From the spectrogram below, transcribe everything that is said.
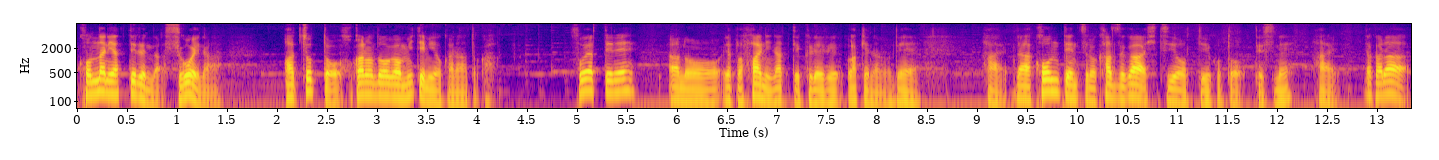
こんなにやってるんだ。すごいな。あちょっと他の動画を見てみようかなとか。そうやってねあのやっぱファンになってくれるわけなので、はい、だからコンテンツの数が必要っていうことですね、はい、だから、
